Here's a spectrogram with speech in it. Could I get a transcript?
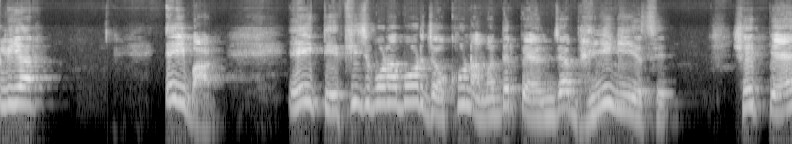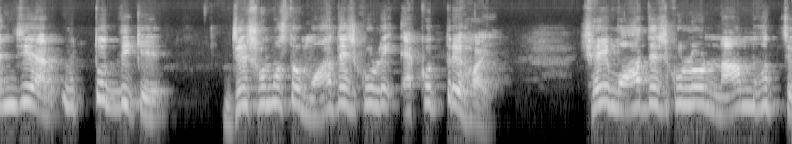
ক্লিয়ার এইবার, এই তেথিস বরাবর যখন আমাদের প্যানজিয়া ভেঙে গিয়েছে, সেই প্যানজিয়ার উত্তর দিকে যে সমস্ত মহাদেশগুলি একত্রে হয়, সেই মহাদেশগুলোর নাম হচ্ছে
